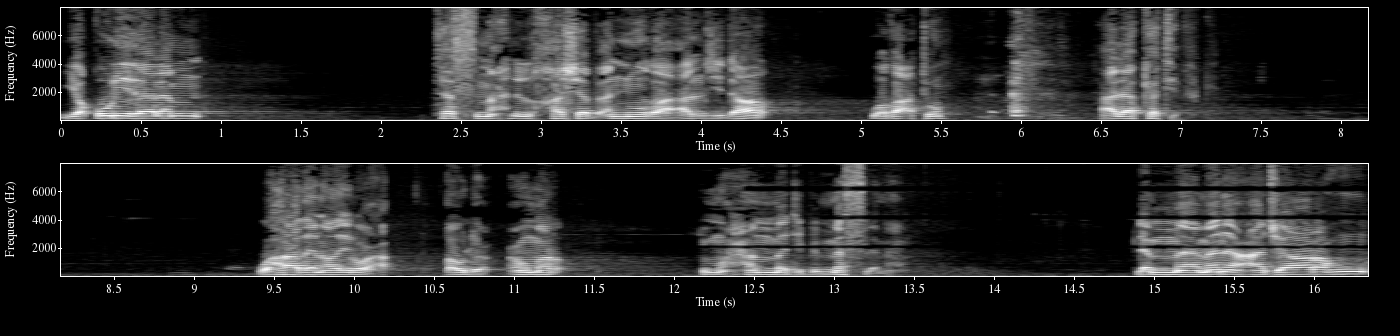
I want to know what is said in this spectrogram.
يقول إذا لم تسمح للخشب أن يوضع على الجدار وضعته على كتفك. وهذا نظير قول عمر لمحمد بن مسلمة. لما منع جاره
